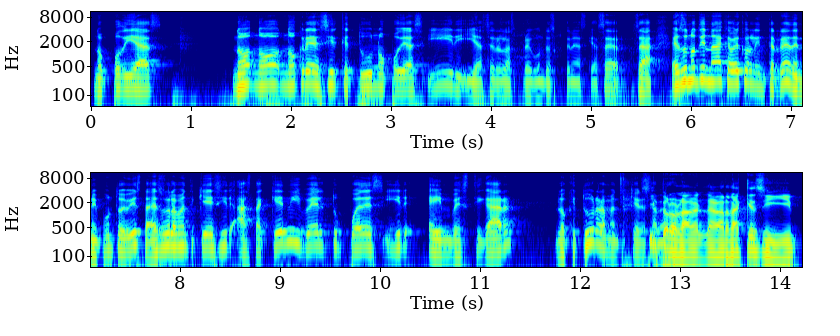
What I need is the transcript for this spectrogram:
no podías, no, no, no quiere decir que tú no podías ir y hacer las preguntas que tenías que hacer. O sea, eso no tiene nada que ver con la internet, en mi punto de vista. Eso solamente quiere decir hasta qué nivel tú puedes ir e investigar lo que tú realmente quieres saber. Sí, pero la, la verdad que si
